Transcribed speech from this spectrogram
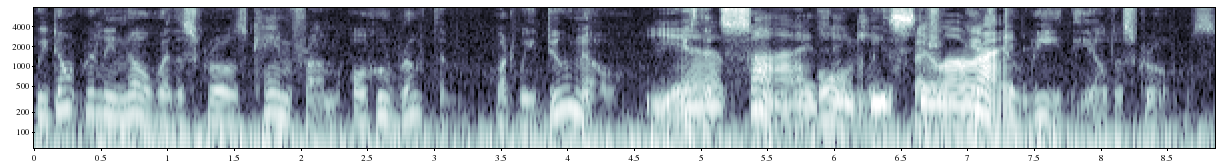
We don't really know where the scrolls came from or who wrote them. What we do know is that some I are born with a special gift alright. to read the Elder Scrolls.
